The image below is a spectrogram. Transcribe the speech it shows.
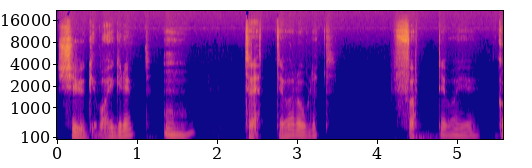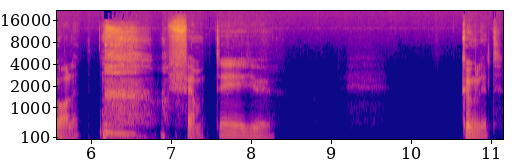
20 var ju grymt. Mm. 30 var roligt. 40 var ju galet. 50 är ju kungligt.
